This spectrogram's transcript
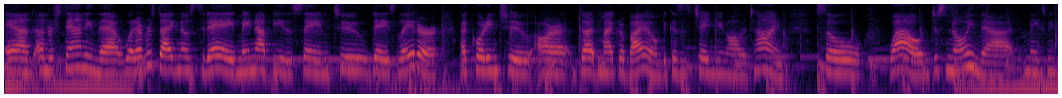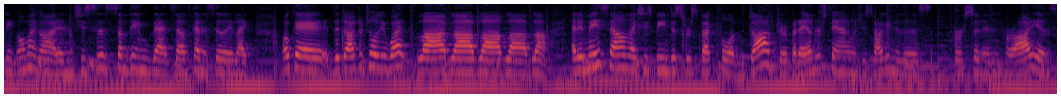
And understanding that whatever's diagnosed today may not be the same two days later, according to our gut microbiome, because it's changing all the time. So, wow, just knowing that makes me think, oh my God. And she says something that sounds kind of silly, like, okay, the doctor told you what? Blah, blah, blah, blah, blah. And it may sound like she's being disrespectful of the doctor, but I understand when she's talking to this person in her audience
